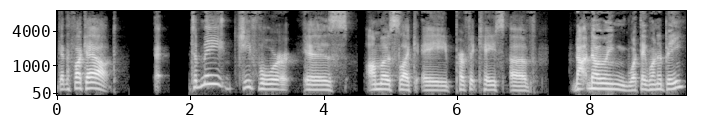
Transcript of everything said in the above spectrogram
Get the fuck out. To me, G4 is almost like a perfect case of not knowing what they want to be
